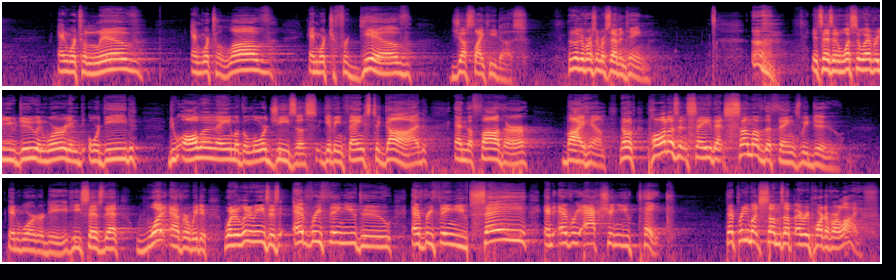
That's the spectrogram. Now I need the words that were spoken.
and we're to live and we're to love and we're to forgive just like he does. Then look at verse number 17. It says, And whatsoever you do in word or deed, do all in the name of the Lord Jesus, giving thanks to God and the Father by him. Now, look, Paul doesn't say that some of the things we do in word or deed. He says that whatever we do, what it literally means is everything you do, everything you say, and every action you take. That pretty much sums up every part of our life.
